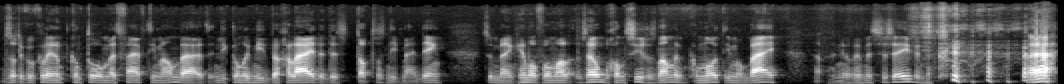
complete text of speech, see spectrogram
Dus zat ik ook alleen op kantoor met 15 man buiten. En die kon ik niet begeleiden, dus dat was niet mijn ding. Dus toen ben ik helemaal voor mezelf begonnen Sigers Land. Er komt nooit iemand bij. Nou, we zijn nu weer met z'n zevenen. ja,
